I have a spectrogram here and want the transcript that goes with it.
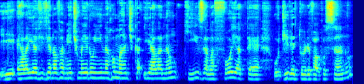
e ela ia viver novamente uma heroína romântica, e ela não quis, ela foi até o diretor Eval Rossano,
